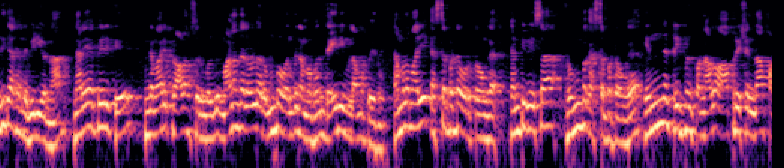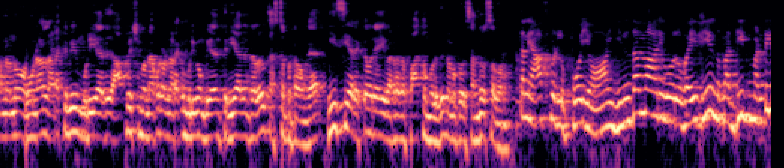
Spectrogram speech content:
எதுக்காக இந்த வீடியோனா நிறைய பேருக்கு இந்த மாதிரி ப்ராப்ளம்ஸ் வரும்பொழுது மனதளவில் ரொம்ப வந்து நமக்கு வந்து தைரியம் இல்லாமல் போயிடும் நம்மள மாதிரியே கஷ்டப்பட்ட ஒருத்தவங்க கண்டினியூஸாக ரொம்ப கஷ்டப்பட்டவங்க என்ன ட்ரீட்மெண்ட் பண்ணாலும் ஆப்ரேஷன் தான் பண்ணணும். உங்களால் நடக்கவே முடியாது. ஆப்ரேஷன் பண்ணால் கூட நடக்க முடியுமா முடியாதுன்னு தெரியாதுன்ற அளவுக்கு கஷ்டப்பட்டவங்க ஈஸியாக ரெக்கவரி ஆகி வர்றதை பார்க்கும் பொழுது நமக்கு ஒரு சந்தோஷம் வரும். இத்தனை ஹாஸ்பிட்டலுக்கு போயும் இந்த மாதிரி ஒரு வைத்தியம் இந்த மாதிரி ட்ரீட்மெண்ட்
